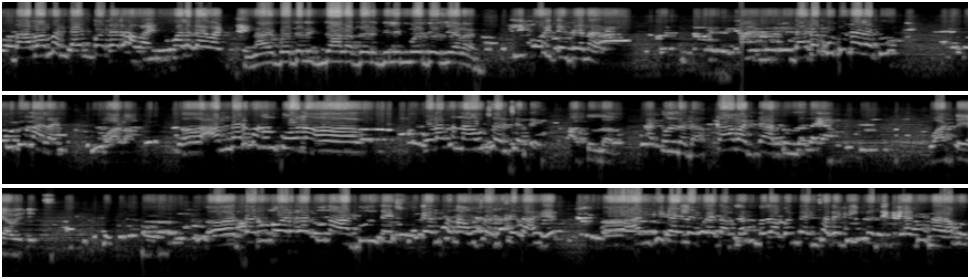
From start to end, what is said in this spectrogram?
बाबा म्हणतायत बदल हवाय. तुम्हाला काय वाटतंय? नाही बदल झाला तर दिलीप मोहिते येणार. दिलीप मोहिते देणार. दादा कुठून आला तू? कुठून आलाय? आमदार म्हणून कोण अं, कोणाचं नाव चर्चेत आहे? अतुल दादा. अतुल दादा का वाटतंय अतुल दादा या? वाटते यावे अं, तरुण वर्गातून अतुल देशमुख यांचं नाव चर्चेत आहे. अं, आणखी काही लोक आहेत आपल्यासमोर आपण त्यांच्या देखील प्रतिक्रिया घेणार आहोत.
